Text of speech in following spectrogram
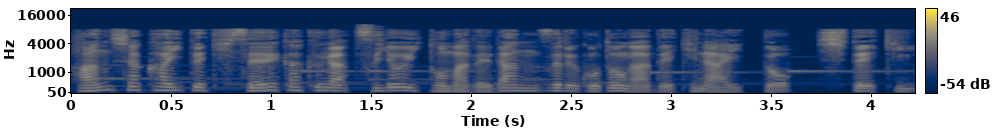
反社会的性格が強いとまで断ずることができないと指摘。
